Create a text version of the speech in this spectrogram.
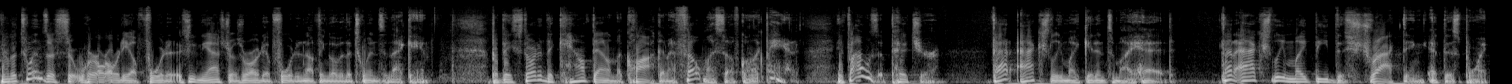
Now the Twins are were already up four to excuse me, the Astros were already up four to nothing over the Twins in that game, but they started the countdown on the clock, and I felt myself going like, man, if I was a pitcher, that actually might get into my head that actually might be distracting at this point.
